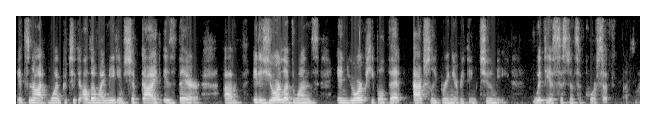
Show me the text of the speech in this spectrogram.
It's not one particular although my mediumship guide is there um, it is your loved ones and your people that actually bring everything to me with the assistance, of course, of, of my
